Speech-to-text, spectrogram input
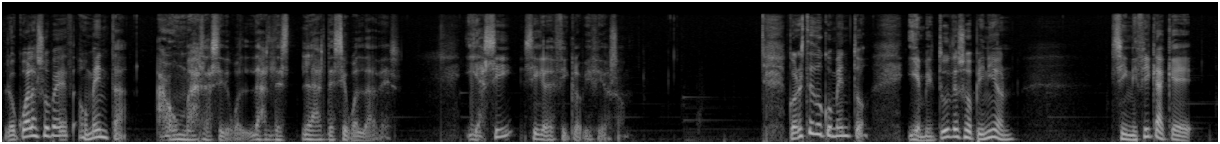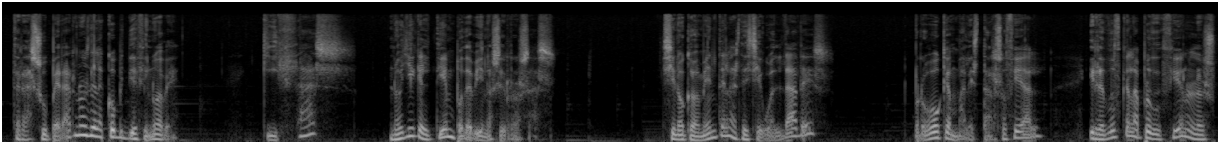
lo cual a su vez aumenta aún más las, desigualdades. Y así sigue el ciclo vicioso. Con este documento, y en virtud de su opinión, significa que tras superarnos de la COVID-19, quizás no llegue el tiempo de vinos y rosas, sino que aumenten las desigualdades, provoquen malestar social y reduzcan la producción en los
